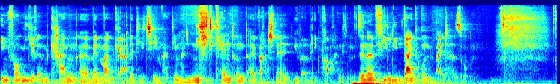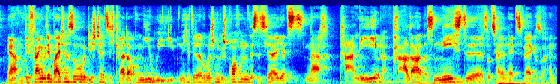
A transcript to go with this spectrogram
informieren kann, äh, wenn man gerade die Themen hat, die man nicht kennt und einfach einen schnellen Überblick braucht. In diesem Sinne, vielen lieben Dank und weiter so. Ja, die Frage mit dem Weiter so, die stellt sich gerade auch MiWi. Ich hatte darüber schon gesprochen, das ist ja jetzt nach Parler oder Parler das nächste soziale Netzwerk, also ein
